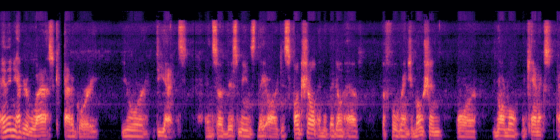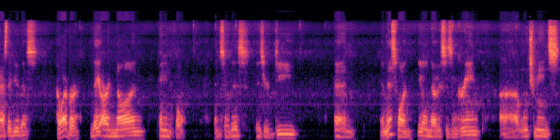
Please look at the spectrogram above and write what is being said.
And then you have your last category, your DNs. And so this means they are dysfunctional and that they don't have the full range of motion or normal mechanics as they do this. However, they are non-painful. And so this is your D, and and this one, you'll notice is in green, uh, which means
